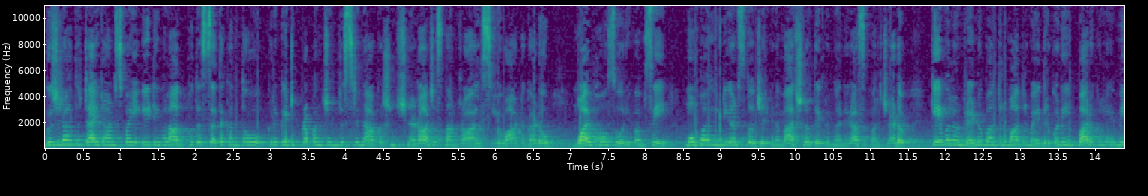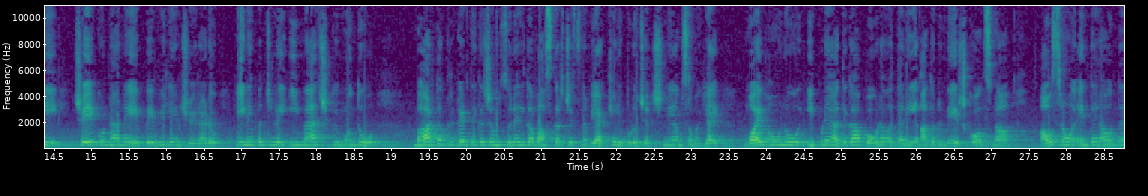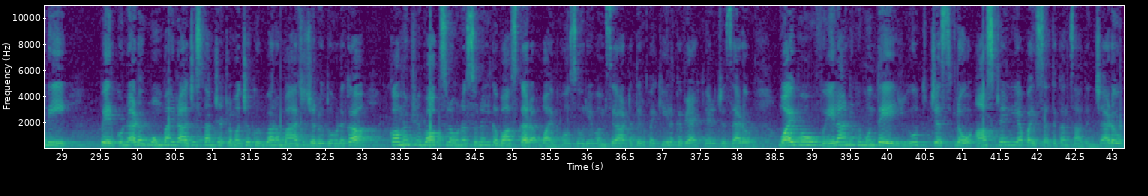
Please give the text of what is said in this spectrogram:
గుజరాత్ టైటాన్స్పై ఇటీవల అద్భుత శతకంతో క్రికెట్ ప్రపంచం దృష్టిని ఆకర్షించిన రాజస్థాన్ రాయల్స్ యువ ఆటగాడు వైభవ్ సూర్యవంశీ ముంబై ఇండియన్స్తో జరిగిన మ్యాచ్లో తీవ్రంగా నిరాశపరిచాడు. కేవలం రెండు బంతులు మాత్రమే ఎదుర్కొని పరుగులేమీ చేయకుండానే పెవిలియన్ చేరాడు. ఈ నేపథ్యంలో ఈ మ్యాచ్కి ముందు భారత క్రికెట్ దిగ్గజం సునీల్ గవాస్కర్ చేసిన వ్యాఖ్యలు ఇప్పుడు చర్చనీయాంశమయ్యాయి. వైభవ్ను ఇప్పుడే అతిగా పొగడవద్దని అతడు నేర్చుకోవాల్సిన అవసరం ఎంతైనా ఉందని పేర్కొన్నాడు. ముంబై రాజస్థాన్ జట్ల మధ్య గురువారం మ్యాచ్ జరుగుతుండగా కామెంటరీ బాక్స్లో ఉన్న సునీల్ గవాస్కర్ వైభవ్ సూర్యవంశీ ఆట తీరుపై కీలక వ్యాఖ్యలు చేశాడు. వైభవ్ వేలానికి ముందే యూత్ చెస్ట్లో ఆస్ట్రేలియాపై శతకం సాధించాడు.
